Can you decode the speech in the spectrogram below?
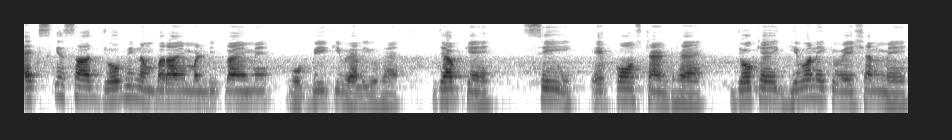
एक्स के साथ जो भी नंबर आए मल्टीप्लाई में, वो बी की वैल्यू है। जबकि सी एक कांस्टेंट है, जो कि गिवन इक्वेशन में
